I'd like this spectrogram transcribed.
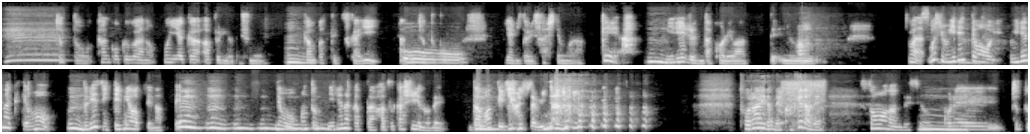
ちょっと韓国語の翻訳アプリをですね、うん頑張って使い、あのちょっとこう、やりとりさせてもらって、あ、うん見れるんだ、これはっていう。あまあ、もし見れても、見れなくても、うんとりあえず行ってみようってなって、うんうんうんうん。でも本当見れなかったら恥ずかしいので、黙っていきました、みんなに。トライだね、賭けだね。そうなんですよ。うんこれ、ちょっと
